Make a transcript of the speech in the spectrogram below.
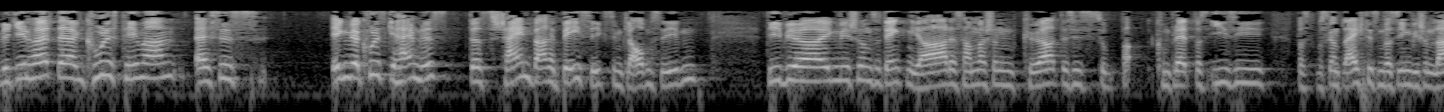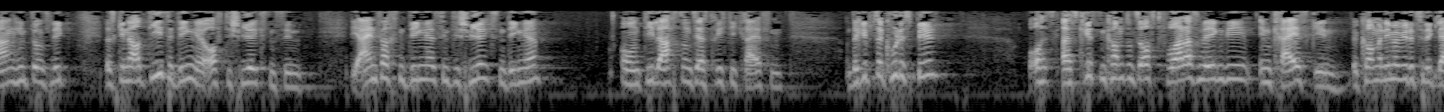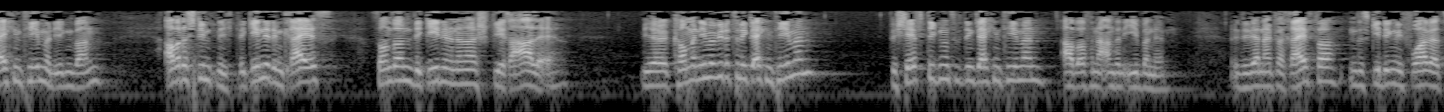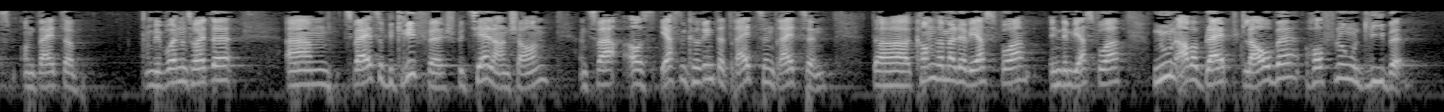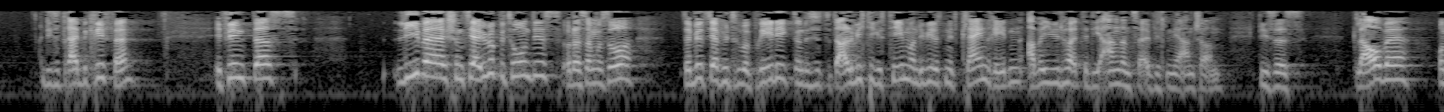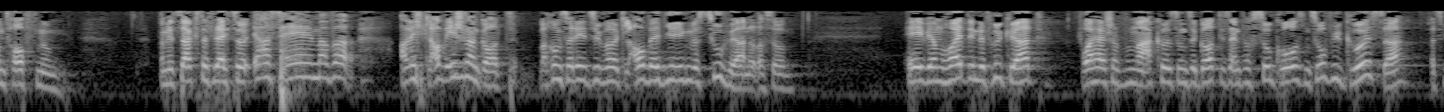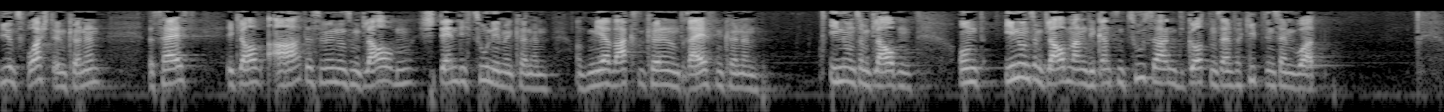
Wir gehen heute ein cooles Thema an. Es ist irgendwie ein cooles Geheimnis, dass scheinbare Basics im Glaubensleben, die wir irgendwie schon so denken, ja, das haben wir schon gehört, das ist so komplett was easy, was, was ganz leicht ist und was irgendwie schon lang hinter uns liegt, dass genau diese Dinge oft die schwierigsten sind. Die einfachsten Dinge sind die schwierigsten Dinge und die lassen uns erst richtig greifen. Und da gibt es ein cooles Bild. Als Christen kommt uns oft vor, dass wir irgendwie im Kreis gehen. Wir kommen immer wieder zu den gleichen Themen irgendwann. Aber das stimmt nicht. Wir gehen nicht im Kreis, sondern wir gehen in einer Spirale. Wir kommen immer wieder zu den gleichen Themen, beschäftigen uns mit den gleichen Themen, aber auf einer anderen Ebene. Wir werden einfach reifer und es geht irgendwie vorwärts und weiter. Und wir wollen uns heute ähm, zwei so Begriffe speziell anschauen, und zwar aus 1. Korinther 13, 13. Da kommt einmal der Vers vor, in dem Vers vor, nun aber bleibt Glaube, Hoffnung und Liebe. Diese drei Begriffe. Ich finde, dass Liebe schon sehr überbetont ist, oder sagen wir so, da wird sehr viel drüber predigt und es ist ein total wichtiges Thema und ich will das nicht kleinreden, aber ich will heute die anderen zwei ein bisschen mehr anschauen. Dieses Glaube und Hoffnung. Und jetzt sagst du vielleicht so, ja Sam, aber, aber ich glaube eh schon an Gott. Warum soll ich jetzt über Glaube dir irgendwas zuhören oder so? Hey, wir haben heute in der Früh gehört, vorher schon von Markus, unser Gott ist einfach so groß und so viel größer, als wir uns vorstellen können. Das heißt, ich glaube A, dass wir in unserem Glauben ständig zunehmen können und mehr wachsen können und reifen können in unserem Glauben und in unserem Glauben an die ganzen Zusagen, die Gott uns einfach gibt in seinem Wort.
